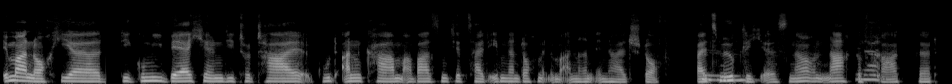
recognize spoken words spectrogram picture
immer noch hier die Gummibärchen, die total gut ankamen, aber sind jetzt halt eben dann doch mit einem anderen Inhaltsstoff weil es mhm. möglich ist ne, und nachgefragt ja. wird.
